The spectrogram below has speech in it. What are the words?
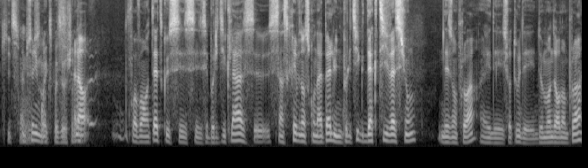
qui sont, sont, exposés au chômage il faut avoir en tête que ces, politiques-là s'inscrivent dans ce qu'on appelle une politique d'activation des emplois et surtout des demandeurs d'emploi,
